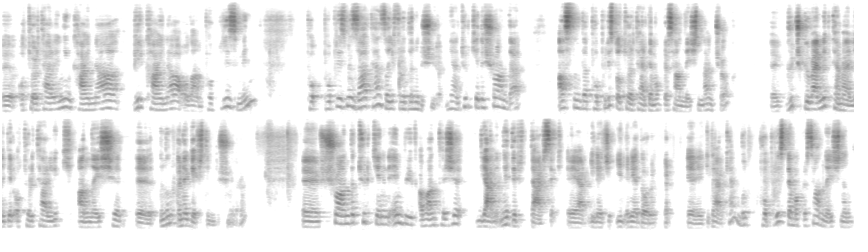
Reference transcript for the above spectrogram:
e, otoriterliğinin kaynağı bir kaynağı olan popülizmin popülizmin zaten zayıfladığını düşünüyorum. Yani Türkiye'de şu anda aslında popülist otoriter demokrasi anlayışından çok e, güç güvenlik temelli bir otoriterlik anlayışının öne geçtiğini düşünüyorum. E, şu anda Türkiye'nin en büyük avantajı yani nedir dersek eğer ileriye doğru e, giderken bu popülist demokrasi anlayışının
